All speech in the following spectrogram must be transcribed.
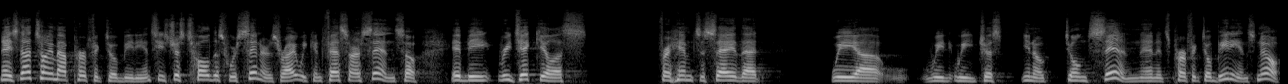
Now, he's not talking about perfect obedience. He's just told us we're sinners, right? We confess our sins. So it'd be ridiculous for him to say that we, uh, we, we just, you know, don't sin and it's perfect obedience. No.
